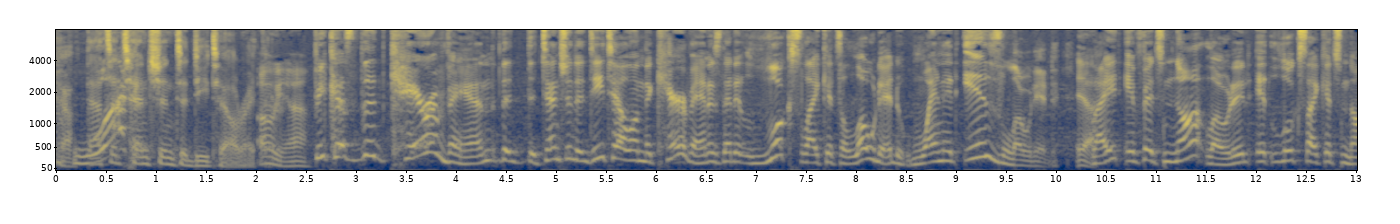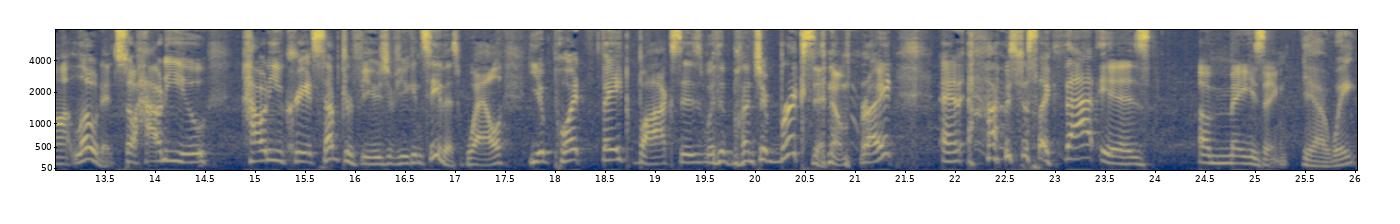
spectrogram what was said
yeah, that's what? attention to detail right there Oh yeah. Because the caravan, the, the attention to detail on the caravan is that it looks like it's loaded when it is loaded. Yeah. Right? If it's not loaded, it looks like it's not loaded. So how do you how do you create subterfuge if you can see this? Well, you put fake boxes with a bunch of bricks in them, right? And I was just like, that is amazing. Yeah, weight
